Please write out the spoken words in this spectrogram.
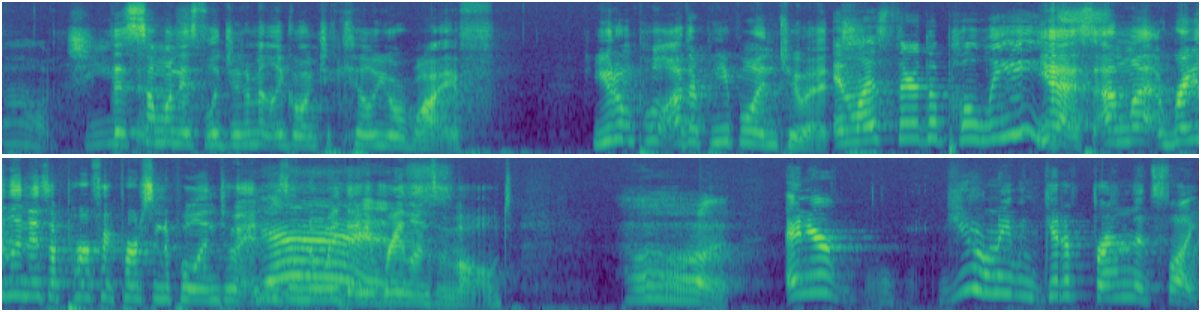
Oh that someone is legitimately going to kill your wife, you don't pull other people into it. unless they're the police. yes, unless Raylan is a perfect person to pull into it, and he's annoyed that Raylan's involved. Ugh. And you're you don't even get a friend that's like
